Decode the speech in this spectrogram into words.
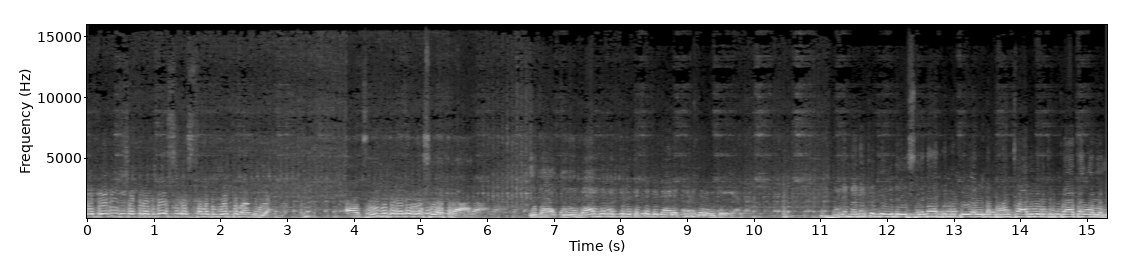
പള്ളിയാൽക്കാവ് ദേവീ ഉപദേശക സമിതി ഏറ്റുവാങ്ങിയ ആ ജീവിത രഥഘോഷയാത്ര ഇത് ഈ വാഹനത്തിന് തൊട്ട് പിന്നാലെ കടന്നു വരികയാണ്. മലമടക്കുകളുടെ ശരണാധിപത്യയുടെ പാഞ്ചാലിയുടെ തൃപ്പാദങ്ങളിൽ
